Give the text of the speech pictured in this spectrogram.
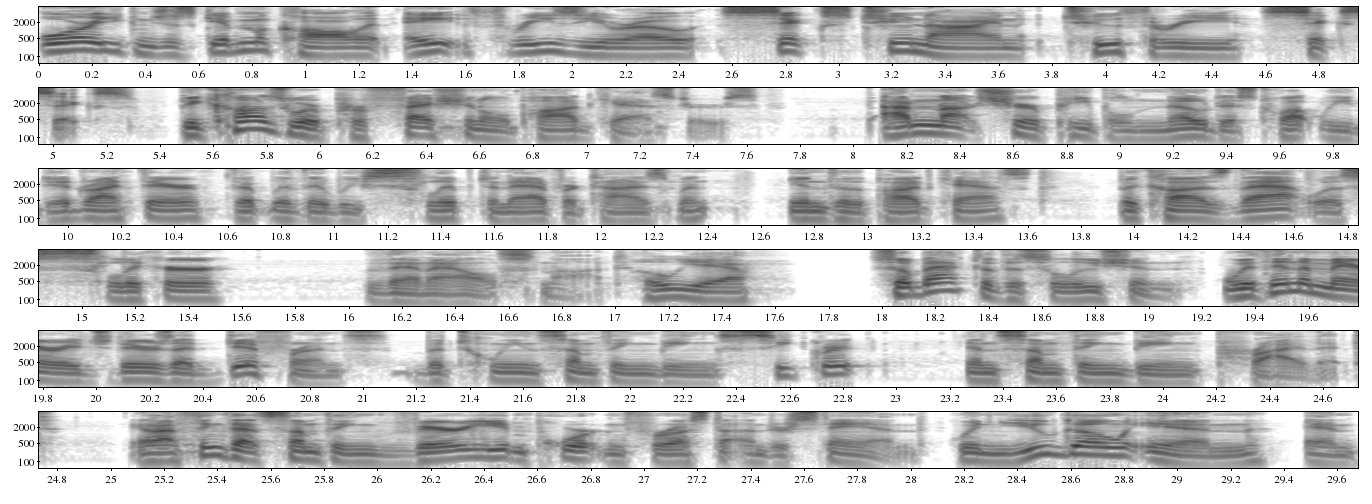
or you can just give them a call at 830-629-2366. Because we're professional podcasters, I'm not sure people noticed what we did right there, that, that we slipped an advertisement into the podcast, because that was slicker than owl not. Oh yeah. So back to the solution. Within a marriage, there's a difference between something being secret and something being private. And I think that's something very important for us to understand. When you go in and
